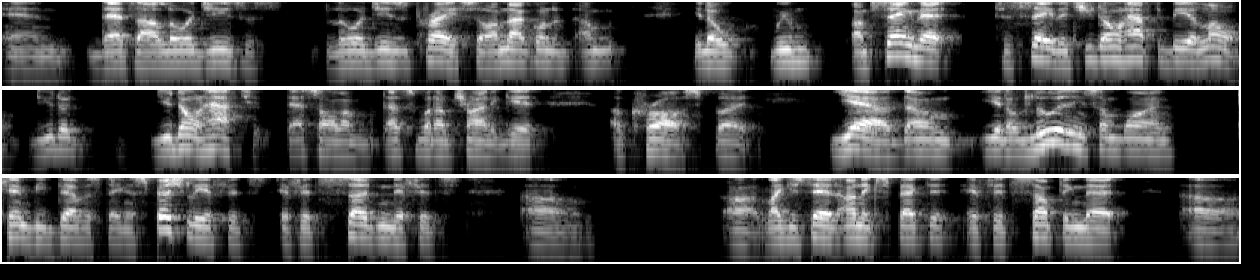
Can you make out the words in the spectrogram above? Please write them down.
and that's our Lord Jesus, Lord Jesus Christ. So I'm not going to. I'm, you know, we. I'm saying that to say that you don't have to be alone. You don't. You don't have to. That's all I'm. That's what I'm trying to get across. But yeah, um, you know, losing someone can be devastating, especially if it's if it's sudden, if it's um, uh, like you said, unexpected. If it's something that, uh,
